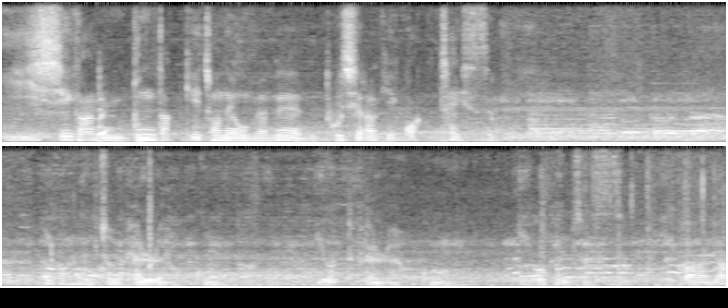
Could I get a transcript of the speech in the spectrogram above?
이 시간 문 닫기 전에 오면은 도시락이 꽉 차 있어요. 이거는 좀 별로였고 이것도 별로였고 이거 괜찮았어. 이거 하나?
